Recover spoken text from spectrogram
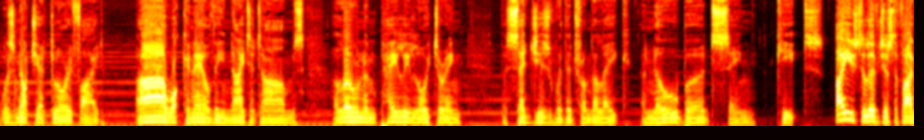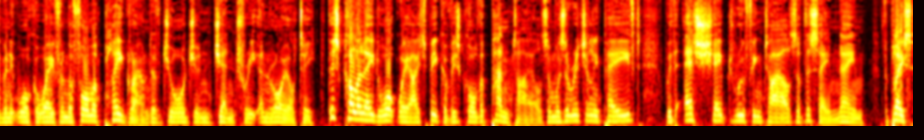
was not yet glorified. Ah, what can ail thee, knight at arms, alone and palely loitering? The sedges withered from the lake, and no birds sing. Keats. I used to live just a five minute walk away from the former playground of Georgian gentry and royalty. This colonnade walkway I speak of is called the Pantiles and was originally paved with S shaped roofing tiles of the same name. The place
